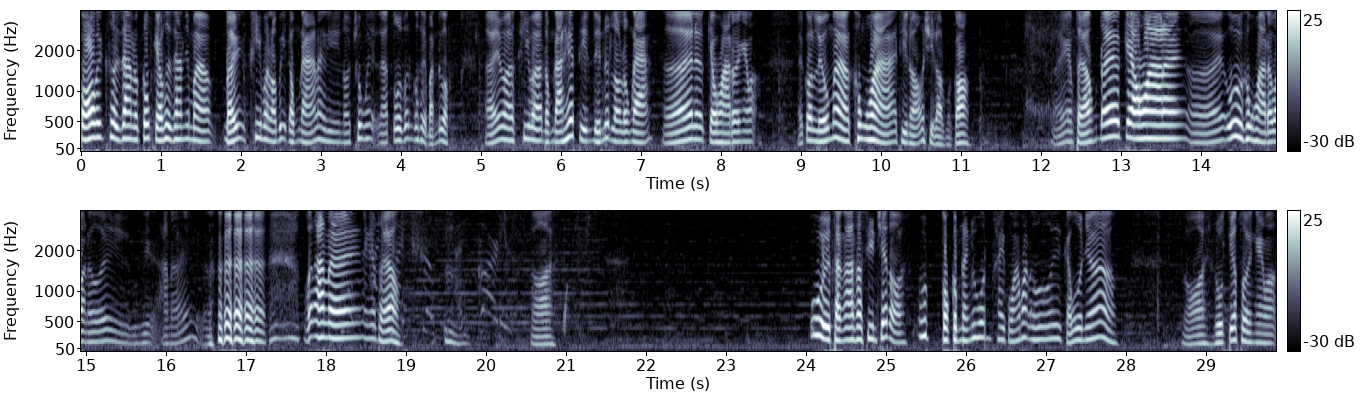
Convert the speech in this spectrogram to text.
có cái thời gian nó câu kéo thời gian nhưng mà đấy khi mà nó bị đóng đá này thì nói chung ấy là tôi vẫn có thể bắn được. Đấy mà khi mà đóng đá hết thì đến lượt nó đóng đá. Đấy kèo hòa thôi anh em ạ. Đấy còn nếu mà không hòa ấy, thì nó cũng chỉ lọt một con đấy anh em thấy không? Đây kèo hòa này. Đấy ui không hòa đâu bạn ơi. Ăn đấy. Vẫn ăn đấy anh em thấy không? Ừ. rồi. Ui thằng assassin chết rồi. Ui có cầm đánh luôn. Hay quá bạn ơi cảm ơn nhá. Rồi, roll tiếp thôi anh em ạ.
